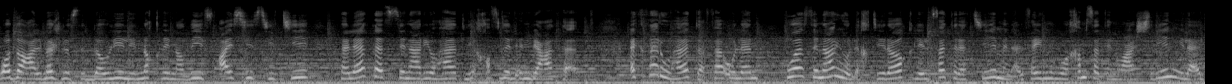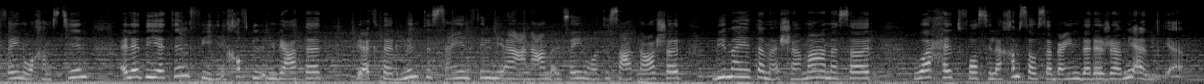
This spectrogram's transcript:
وضع المجلس الدولي للنقل النظيف ICCT ثلاثة سيناريوهات لخفض الانبعاثات. أكثرها تفاؤلا هو سيناريو الاختراق للفترة من 2025 إلى 2050 الذي يتم فيه خفض الانبعاثات بأكثر من 90% عن عام 2019 بما يتماشى مع مسار 1.75 درجة مئوية.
